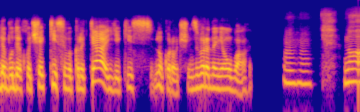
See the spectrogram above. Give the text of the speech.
де буде хоч якісь викриття, якісь, ну коротше, звернення уваги. Угу. Ну,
